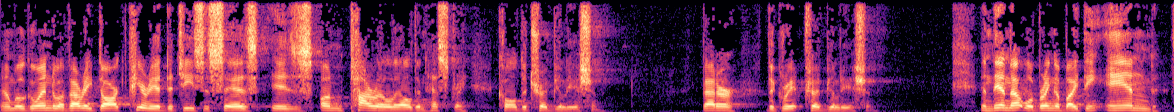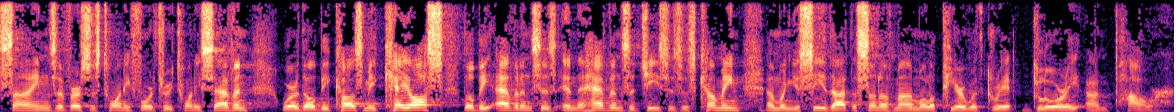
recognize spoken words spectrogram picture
And we'll go into a very dark period that Jesus says is unparalleled in history called the tribulation. Better, the great tribulation. And then that will bring about the end signs of verses 24 through 27, where there'll be cosmic chaos. There'll be evidences in the heavens that Jesus is coming. And when you see that, the Son of Man will appear with great glory and power.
